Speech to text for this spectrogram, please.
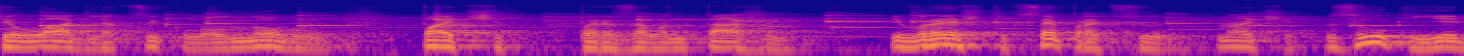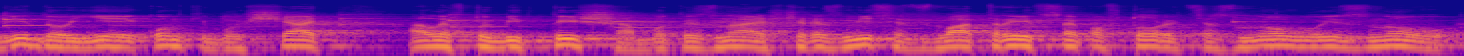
тіла для циклу оновлень, патчів, перезавантажень. І врешті все працює, наче звук є, відео є, іконки блищать, але в тобі тиша, бо ти знаєш, через місяць, два, три все повториться знову і знову.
